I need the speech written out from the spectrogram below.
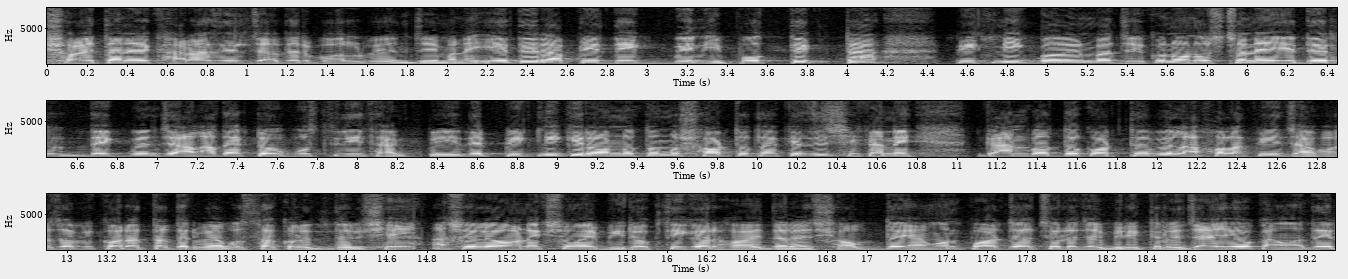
শয়তানের খারাজিল যাদের বলবেন যে মানে এদের আপনি দেখবেনই। প্রত্যেকটা পিকনিক বলেন বা যে কোনো অনুষ্ঠানে এদের দেখবেন যে আলাদা একটা উপস্থিতি থাকবে। এদের পিকনিকের অন্যতম শর্ত থাকে যে সেখানে গান বাদ্য করতে হবে, লাফালাফি, ঝাপাঝাপি করার তাদের ব্যবস্থা করে দিতে হবে। সেই আসলে অনেক সময় বিরক্তিকর হয় দাঁড়ায়। শব্দ এমন পর্যায়ে চলে যায় বিরক্তিকর যাই হোক, আমাদের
